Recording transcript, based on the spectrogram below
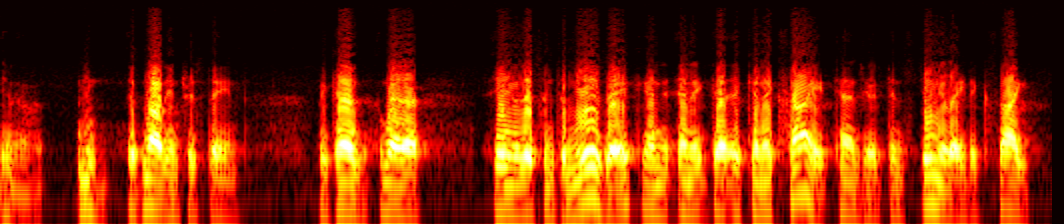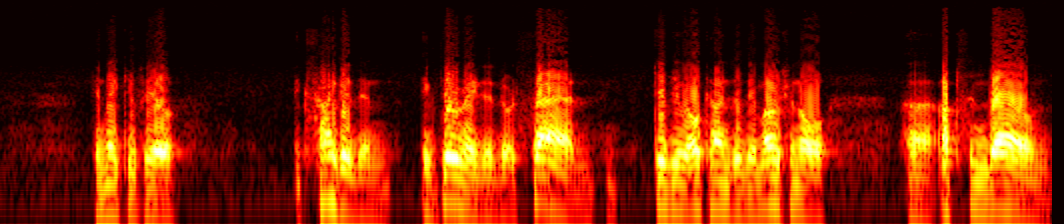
You know, it's not interesting because where you listen to music and, and it, it can excite, can't you? It can stimulate, excite, it can make you feel excited and exhilarated or sad, give you all kinds of emotional uh, ups and downs.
